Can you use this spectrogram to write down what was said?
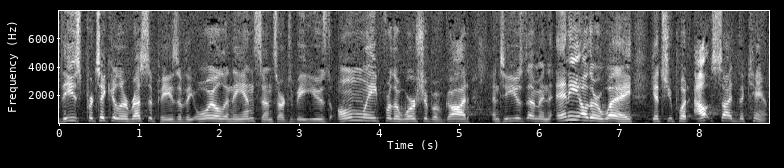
These particular recipes of the oil and the incense are to be used only for the worship of God, and to use them in any other way gets you put outside the camp,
